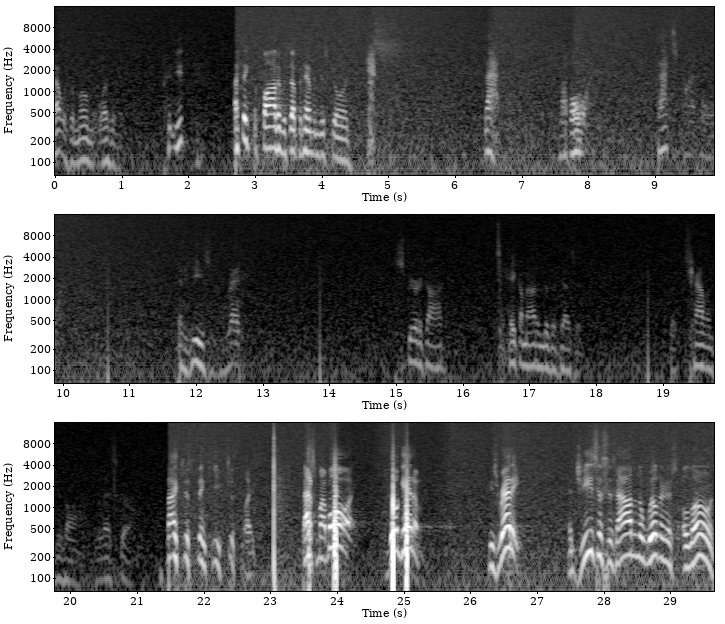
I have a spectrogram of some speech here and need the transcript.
That was a moment, wasn't it? You, I think the Father was up in heaven just going, Yes, that's my boy. That's my boy. And He's ready. Spirit of God, take him out into the desert. The challenge is on. Let's go. I just think he's just like, that's my boy. Go get him. He's ready. And Jesus is out in the wilderness alone.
